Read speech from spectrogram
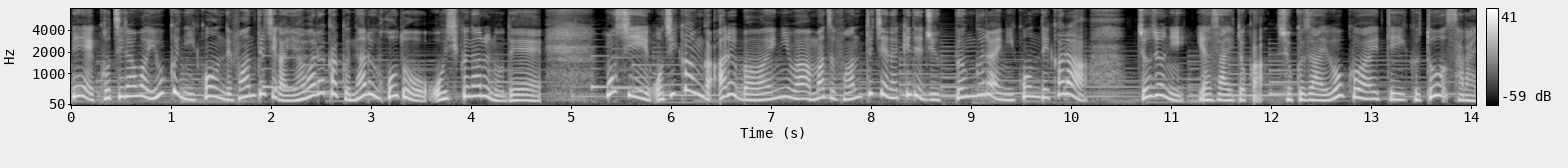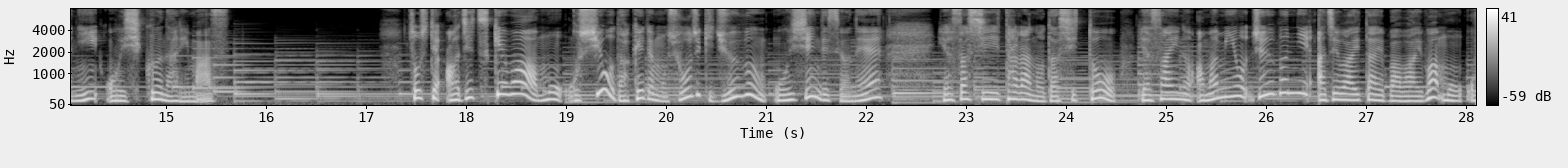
でこちらはよく煮込んでファンテジが柔らかくなるほど美味しくなるのでもしお時間がある場合にはまずファンテチェだけで10分ぐらい煮込んでから徐々に野菜とか食材を加えていくとさらに美味しくなります。そして味付けはもうお塩だけでも正直十分美味しいんですよね。優しいタラの出汁と野菜の甘みを十分に味わいたい場合はもうお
